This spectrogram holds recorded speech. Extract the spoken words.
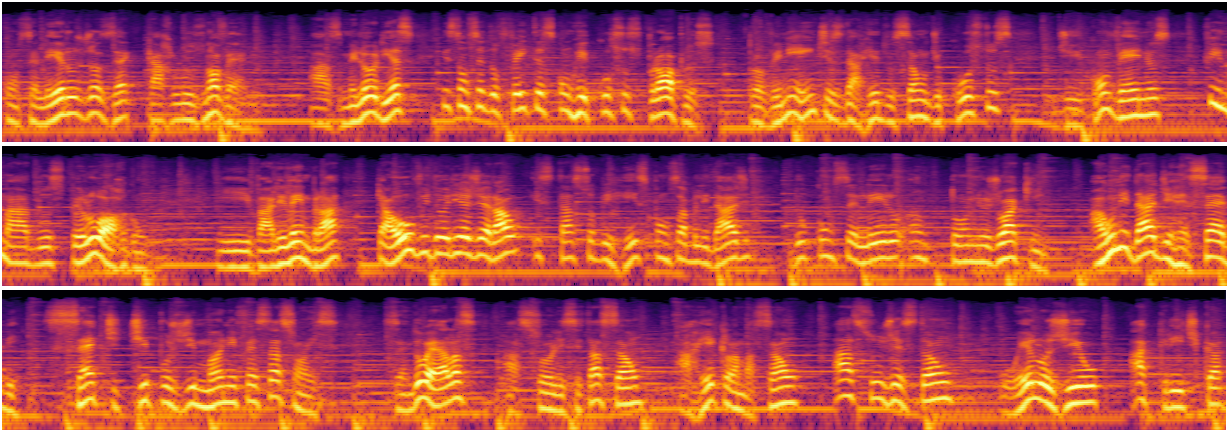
conselheiro José Carlos Novelli. As melhorias estão sendo feitas com recursos próprios, provenientes da redução de custos de convênios firmados pelo órgão. E vale lembrar que a Ouvidoria Geral está sob responsabilidade do conselheiro Antônio Joaquim. A unidade recebe sete tipos de manifestações, sendo elas a solicitação, a reclamação, a sugestão, o elogio, a crítica,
